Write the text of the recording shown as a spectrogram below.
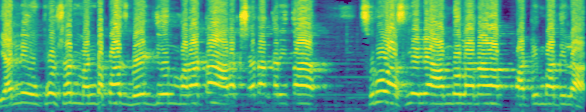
यांनी उपोषण मंडपास भेट देऊन मराठा आरक्षणाकरिता सुरू असलेल्या आंदोलनाला पाठिंबा दिला.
